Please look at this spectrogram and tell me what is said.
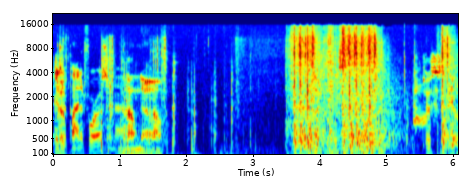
Is Yep. it planted for us or no? No, no. no. That Just still.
